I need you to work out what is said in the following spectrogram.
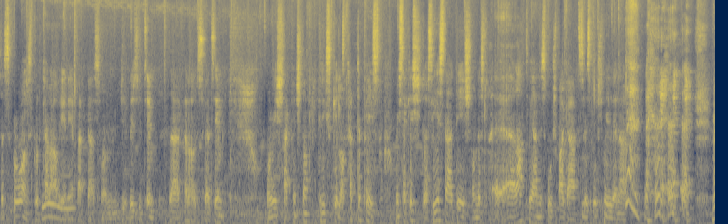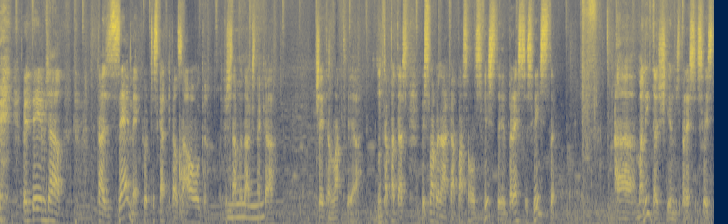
tas kronis, kur karalieni iepērkās, un visi dzimta, karaliskā dzimta. Un viņš saka, viņš nopirka 3 kg kartupeļus. Viņš saka, es tos iestādīšu, un es eh, Latvijā es būšu bagāts, es būšu miljonārs. bet, bet, diemžēl, tā zeme, kur tas kartupeļs auga, ir savādāks nekā šeit un Latvijā. Un tāpat tās vislabākā pasaules vista ir Breses vista. Uh, man ir tāds šķirnes preses, viss,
